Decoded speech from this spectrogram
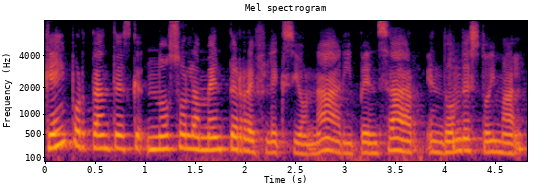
Qué importante es que no solamente reflexionar y pensar en dónde estoy mal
